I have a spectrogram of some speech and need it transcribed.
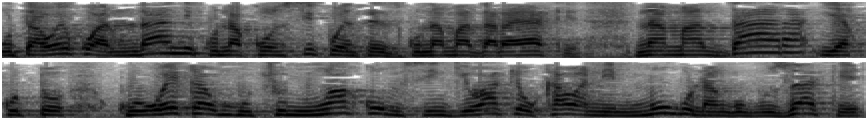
utawekwa ndani kuna consequences kuna madhara yake. Na madhara ya kuto kuweka uchumi wako msingi wake ukawa ni mungu na nguvu zake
